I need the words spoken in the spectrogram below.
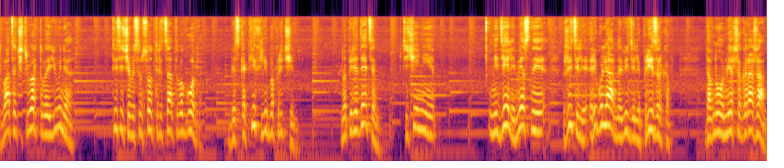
24 июня 1830 года без каких-либо причин. Но перед этим в течение недели местные жители регулярно видели призраков давно умерших горожан,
